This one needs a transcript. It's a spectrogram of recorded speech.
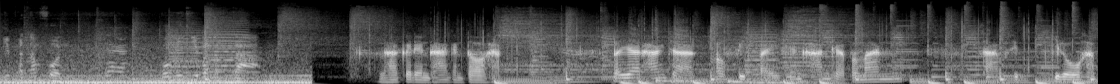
ที่ปัดน้ำฝนแท้บ่มีที่ปัดน้ำตาแล้วก็เดินทางกันต่อครับ ระยะทางจากออฟฟิศไปเชียงคานกับประมาณ 30 กิโลครับ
